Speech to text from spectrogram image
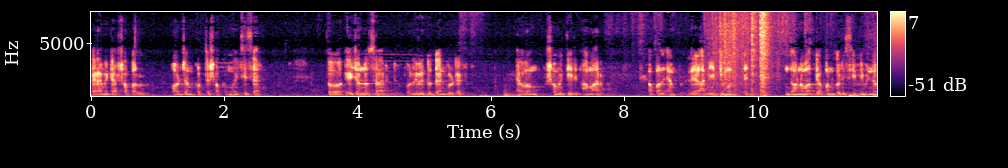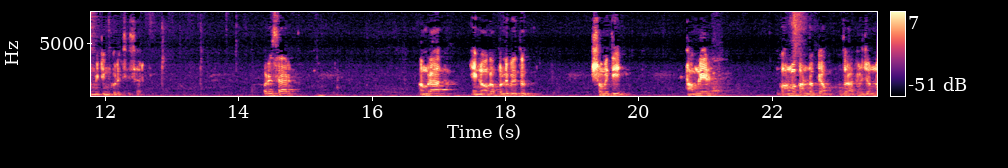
প্যারামিটার সকল অর্জন করতে সক্ষম হয়েছি, স্যার। তো এই জন্য, স্যার, পল্লী বিদ্যুতায়ন বোর্ডের এবং সমিতির আমার সকল এমপ্লয়ীদের আমি ইতিমধ্যে ধন্যবাদ জ্ঞাপন করেছি, বিভিন্ন মিটিং করেছি, স্যার। পরে, স্যার, আমরা এই নওগাঁ পল্লী বিদ্যুৎ সমিতি সামনের কর্মকাণ্ডকে অব্যাহত রাখার জন্য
